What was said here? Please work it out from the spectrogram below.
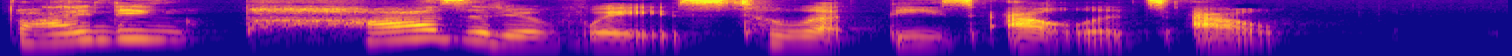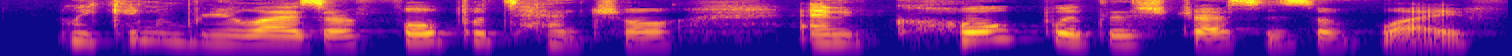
finding positive ways to let these outlets out. We can realize our full potential and cope with the stresses of life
